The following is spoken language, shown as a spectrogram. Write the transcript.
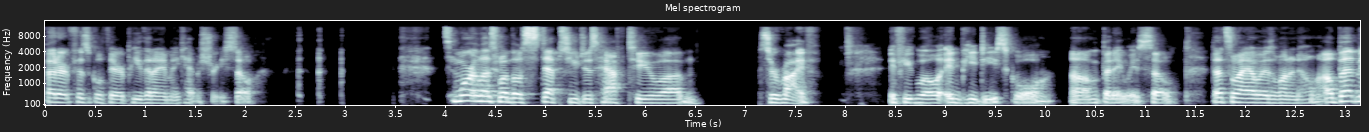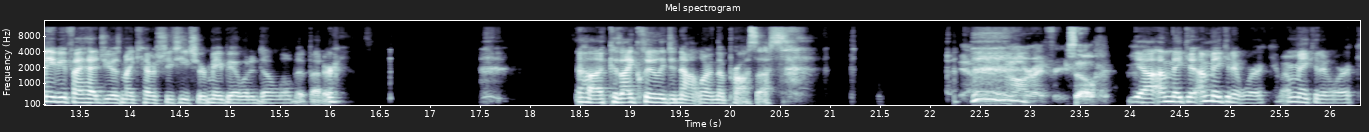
better at physical therapy than I am at chemistry. So it's more or less one of those steps you just have to um, survive, if you will, in PT school. Um, but anyways, so that's why I always want to know. I'll bet maybe if I had you as my chemistry teacher, maybe I would have done a little bit better. Because uh, I clearly did not learn the process. yeah, all right for yourself. Yeah, I'm making I'm making it work. I'm making it work.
